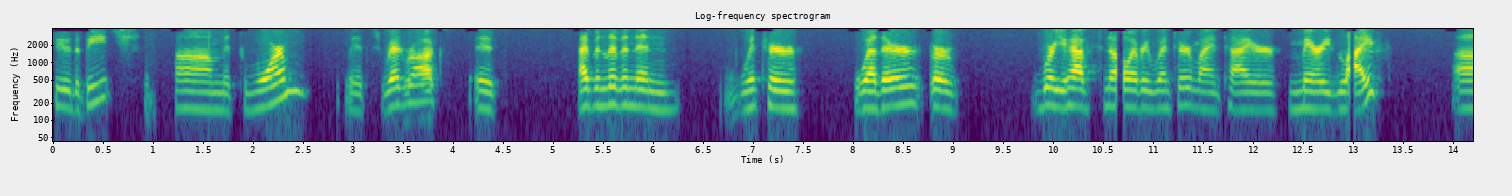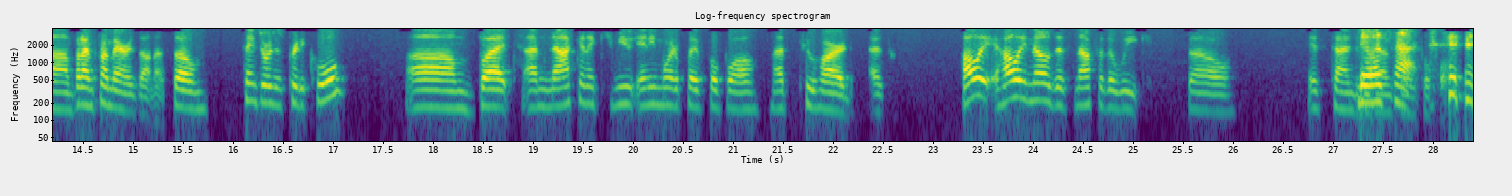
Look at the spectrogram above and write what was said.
to the beach. Um, it's warm. It's Red Rocks. It's I've been living in winter weather or where you have snow every winter my entire married life. Uh, but I'm from Arizona, so St. George is pretty cool. Um, but I'm not going to commute anymore to play football. That's too hard. As Holly Holly knows it's not for the weak. So it's time to No, be it's done not. playing football.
